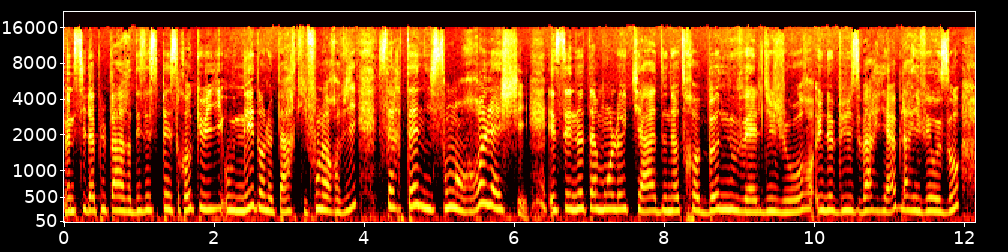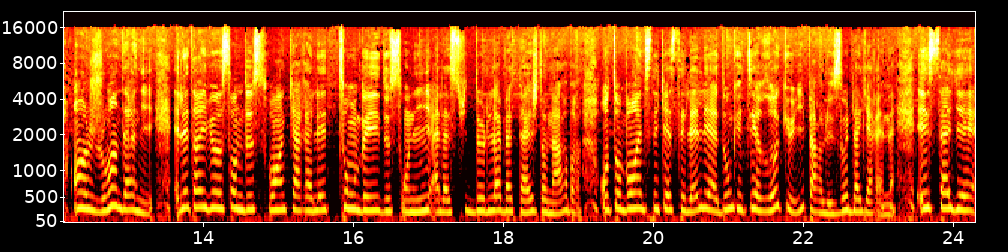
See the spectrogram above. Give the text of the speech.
Même si la plupart des espèces recueillies ou nées dans le parc y font leur vie, certaines y sont relâchés. Et c'est notamment le cas de notre bonne nouvelle du jour, une buse variable arrivée au zoo en juin dernier. Elle est arrivée au centre de soins car elle est tombée de son nid à la suite de l'abattage d'un arbre. En tombant, elle s'est cassée l'aile et a donc été recueillie par le zoo de la Garenne. Et ça y est,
